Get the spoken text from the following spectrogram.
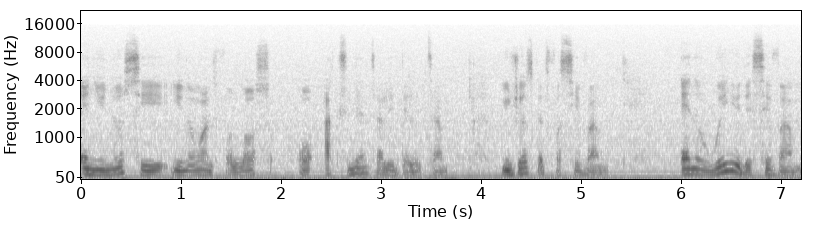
And you know say you don't want for loss or accidentally delete them you just get for save them and where you the save them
